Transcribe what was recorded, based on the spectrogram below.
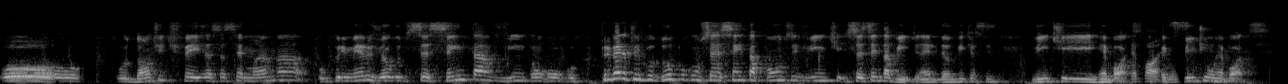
O, o Doncic fez essa semana o primeiro jogo de 60 a 20. O, o- o primeiro triplo-duplo com 60 pontos e 20. 60 a 20, né? Ele deu 20, assis- 20 rebotes. Rebotes. Ele pegou 21 rebotes.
